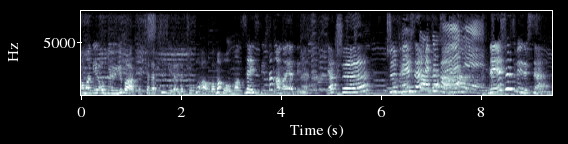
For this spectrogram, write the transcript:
Amma deyir o böyüyüb artıq səbəbsiz yerə elə çoxlu ağlamaq olmaz. Nə istəyirsən anaya denə. Yaxşı? Söz verirsən Metehan? Nəyə söz verirsən?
